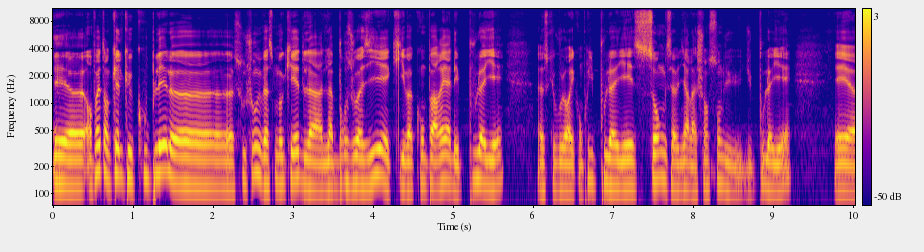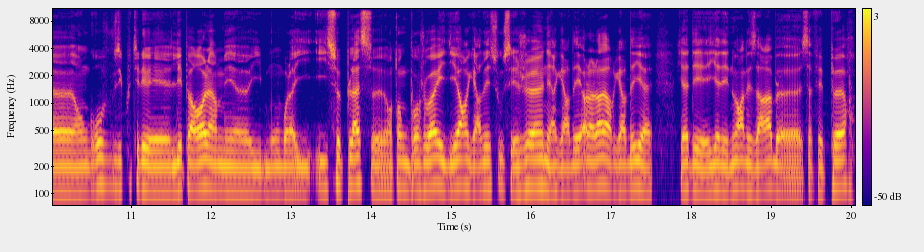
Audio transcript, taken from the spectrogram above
Et euh, en fait, en quelques couplets, le Souchon il va se moquer de la, de la bourgeoisie et qui va comparer à des poulaillers. Euh, Parce que vous l'aurez compris, poulailler song, ça veut dire la chanson du, du poulailler. Et euh, en gros, vous écoutez les, les paroles, hein, mais euh, il, bon, voilà, il, il se place euh, en tant que bourgeois. Il dit oh, regardez sous ces jeunes et regardez, oh là là, regardez, il y a, y y a des noirs, des arabes, ça fait peur.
